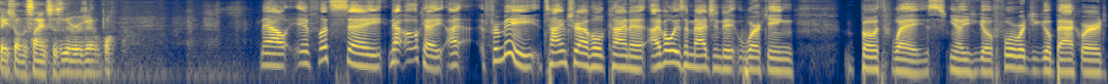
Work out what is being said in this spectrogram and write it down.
based on the sciences that are available. Now, if let's say now, okay, I for me, time travel kind of I've always imagined it working both ways. You know, you can go forward, you can go backward.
